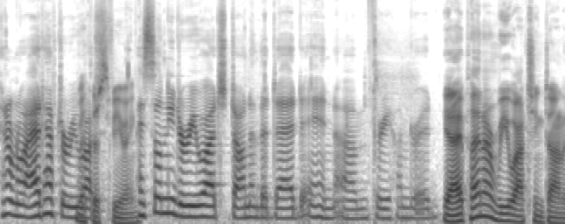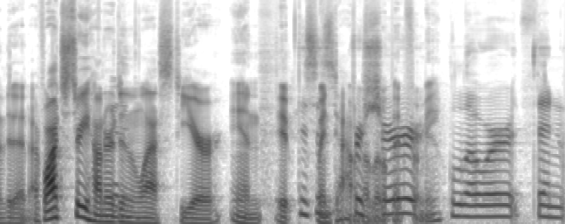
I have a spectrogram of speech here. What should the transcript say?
I don't know. I'd have to rewatch. this viewing. I still need to rewatch Dawn of the Dead and um, 300. Yeah, I plan on rewatching Dawn of the Dead. I've watched 300 Yeah. in the last year, and it This went is down a little sure bit for me. lower than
